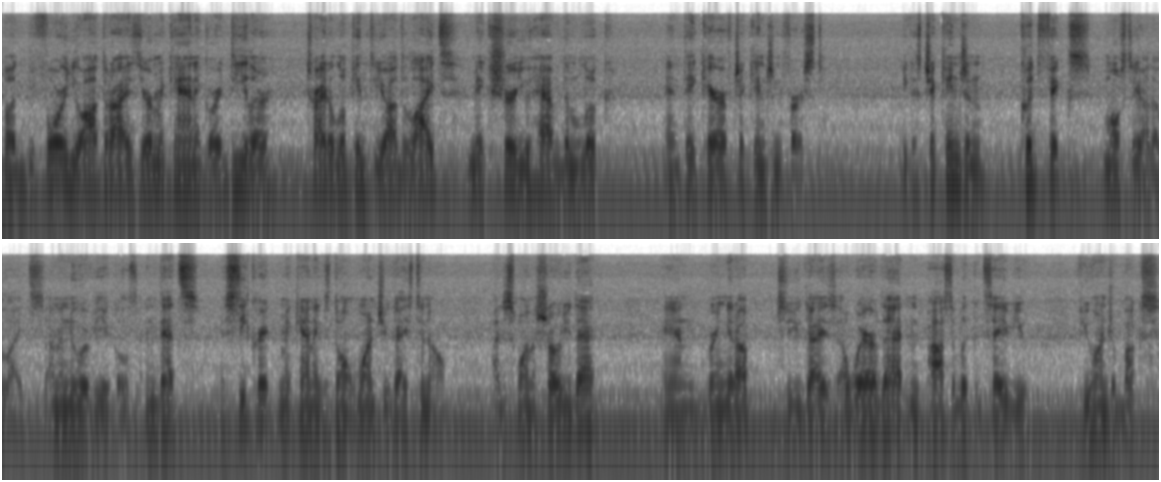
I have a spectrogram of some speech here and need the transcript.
But before you authorize your mechanic or a dealer try to look into your other lights make sure you have them look and take care of check engine first. Because check engine could fix most of your other lights on the newer vehicles and that's a secret mechanics don't want you guys to know. I just want to show you that and bring it up so you guys aware of that and possibly could save you a few hundred bucks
